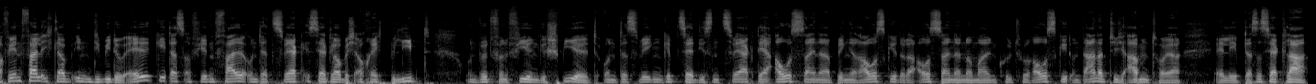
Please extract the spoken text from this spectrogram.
Auf jeden Fall, ich glaube, individuell geht das auf jeden Fall und der Zwerg ist ja, glaube ich, auch recht beliebt und wird von vielen gespielt. Und deswegen gibt es ja diesen Zwerg, der aus seiner Binge rausgeht oder aus seiner normalen Kultur rausgeht und da natürlich Abenteuer erlebt. Das ist ja klar.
